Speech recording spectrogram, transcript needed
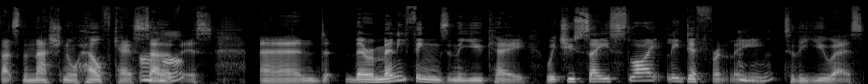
That's the National Healthcare Service. And there are many things in the UK which you say slightly differently to the US.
